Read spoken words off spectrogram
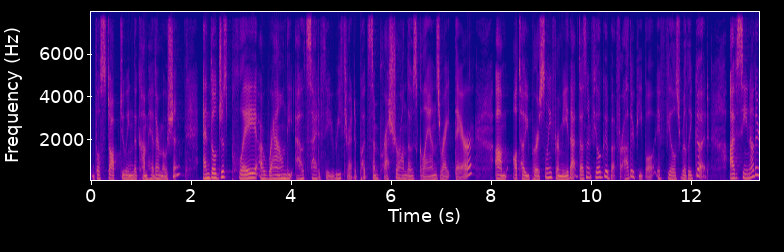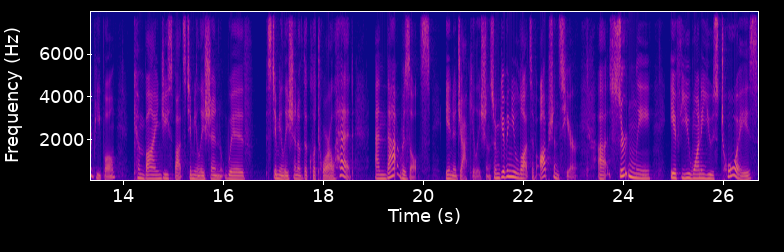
they'll stop doing the come hither motion, and they'll just play around the outside of the urethra to put some pressure on those glands right there. Um, I'll tell you personally, for me, that doesn't feel good, but for other people, it feels really good. I've seen other people combine G spot stimulation with stimulation of the clitoral head, and that results in ejaculation. So I'm giving you lots of options here. Uh, certainly, if you want to use toys,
